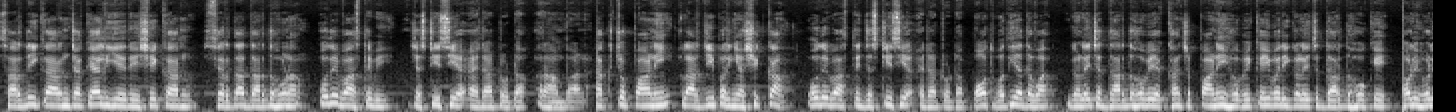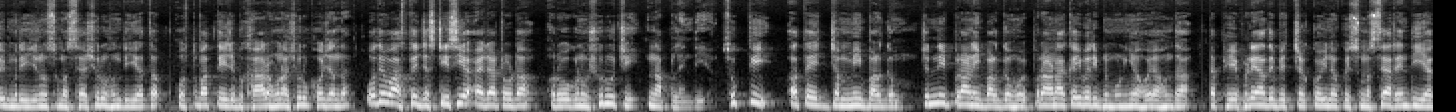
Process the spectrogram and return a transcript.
ਸਰਦੀ ਕਾਰਨ ਜਾਂ ਕਹਿ ਲਈਏ ਰੇਸ਼ੇ ਕਾਰਨ ਸਿਰ ਦਾ ਦਰਦ ਹੋਣਾ, ਉਹਦੇ ਵਾਸਤੇ ਵੀ ਜਸਟੀਸੀਆ ਐਡਾਟੋਡਾ ਆਰਾਮਬਾਣ ਨੱਕ ਚੋਂ ਪਾਣੀ, ਅਲਰਜੀ ਭਰੀਆਂ ਛਿੱਕਾਂ, ਉਹਦੇ ਵਾਸਤੇ ਜਸਟੀਸੀਆ ਐਡਾਟੋਡਾ ਬਹੁਤ ਵਧੀਆ ਦਵਾ। ਗਲੇ 'ਚ ਦਰਦ ਹੋਵੇ, ਅੱਖਾਂ 'ਚ ਪਾਣੀ ਹੋਵੇ, ਕਈ ਵਾਰੀ ਗਲੇ 'ਚ ਦਰਦ ਹੋ ਕੇ ਹੌਲੀ-ਹੌਲੀ ਮਰੀਜ਼ ਨੂੰ ਸਮੱਸਿਆ ਸ਼ੁਰੂ ਹੁੰਦੀ ਹੈ ਤਾਂ ਉਸ ਤੋਂ ਬਾਅਦ ਤੇਜ਼ ਬੁਖਾਰ ਹੋਣਾ ਸ਼ੁਰੂ ਹੋ ਜਾਂਦਾ। ਉਹਦੇ ਵਾਸਤੇ ਜਸਟੀਸੀਆ ਐਡਾਟੋਡਾ ਰੋਗ ਨੂੰ ਸ਼ੁਰੂ 'ਚ ਹੀ ਨੱਪ ਲੈਂਦੀ ਹੈ। ਸੁੱਕੀ ਅਤੇ ਜੰਮੀ ਬਲਗਮ ਜਿੰਨੀ ਪੁਰਾਣੀ ਬਲਗਮ ਹੋਵੇ, ਪੁਰਾਣਾ ਕਈ ਵਾਰੀ ਨਮੂਨੀਆ ਹੋਇਆ ਹੁੰਦਾ। ਜਾਂ ਫੇਫੜਿਆਂ ਦੇ ਵਿੱਚ ਕੋਈ ਨਾ ਕੋਈ ਸਮੱਸਿਆ ਰਹਿੰਦੀ ਹੈ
